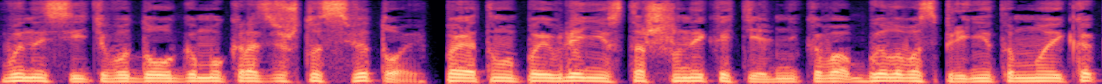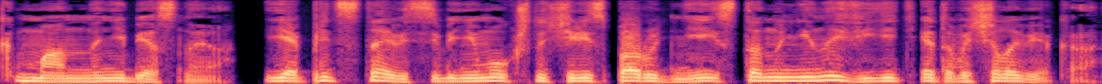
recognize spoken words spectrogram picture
Выносить его долго мог разве что святой, поэтому появление старшины Котельникова было воспринято мной как манна небесная. Я представить себе не мог, что через пару дней стану ненавидеть этого человека.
